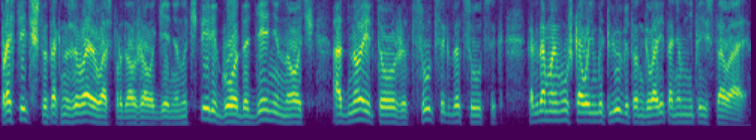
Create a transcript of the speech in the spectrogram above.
«Простите, что так называю вас», — продолжала Геня, «но четыре года, день и ночь, одно и то же, цуцик да цуцик. Когда мой муж кого-нибудь любит, он говорит о нем не переставая.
